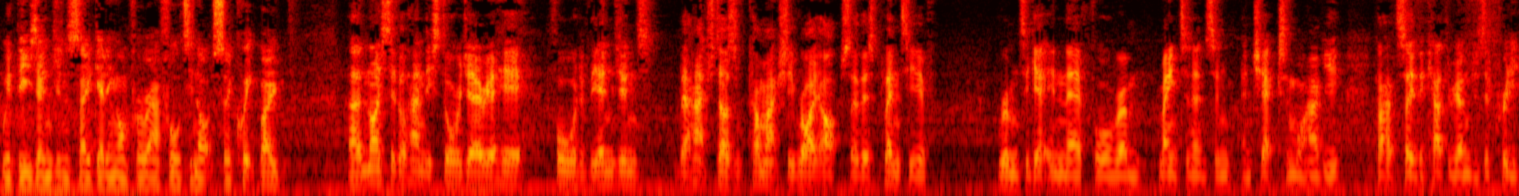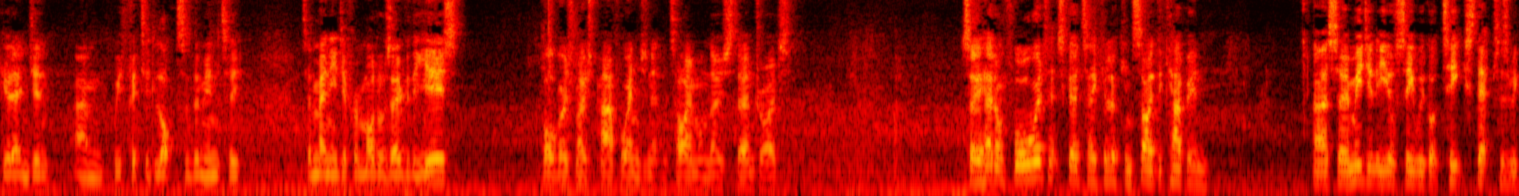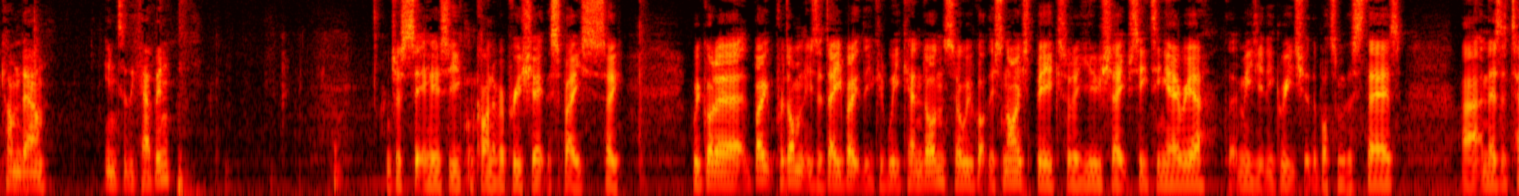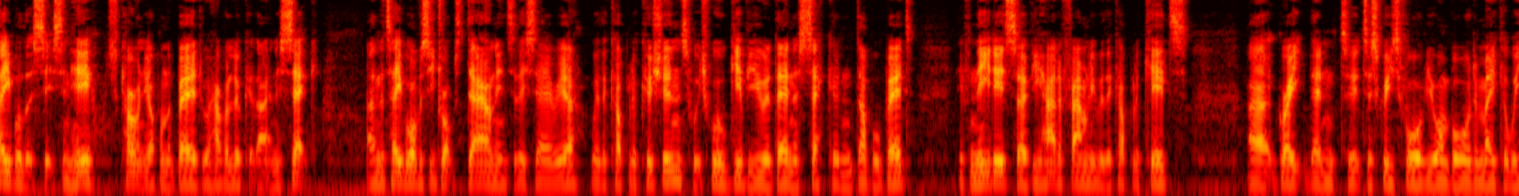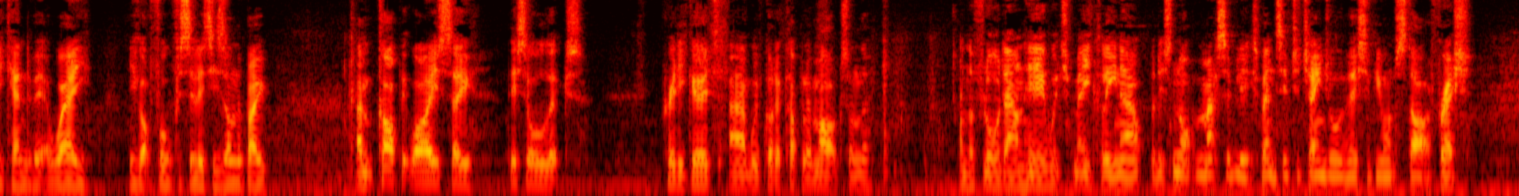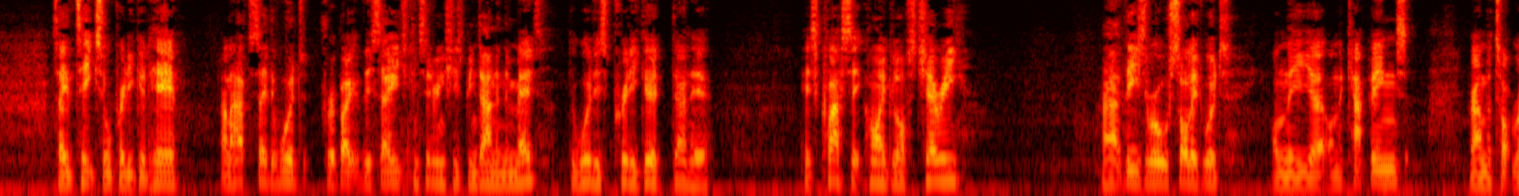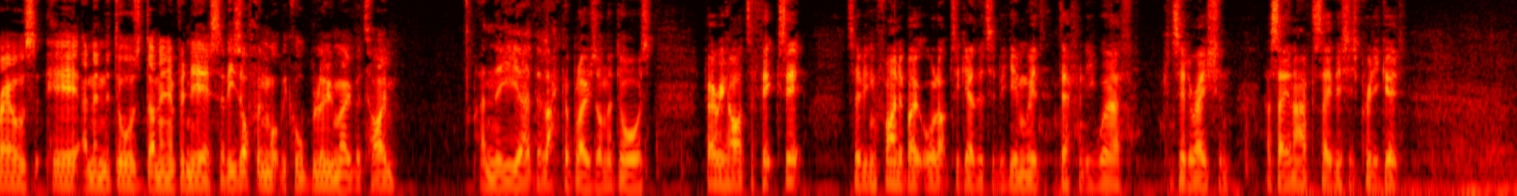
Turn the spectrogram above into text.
with these engines, say getting on for around 40 knots. So quick boat, uh, nice little handy storage area here forward of the engines. The hatch does come actually right up, so there's plenty of room to get in there for um, maintenance and, and, checks and what have you. I have to say the KAD 300 is a pretty good engine. Um, we fitted lots of them into to many different models over the years. Volvo's most powerful engine at the time on those stern drives. So head on forward, let's go take a look inside the cabin. Uh, so immediately you'll see we've got teak steps as we come down into the cabin. And just sit here so you can kind of appreciate the space. So we've got a boat predominantly is a day boat that you could weekend on. So we've got this nice big sort of U-shaped seating area that immediately greets you at the bottom of the stairs. Uh, and there's a table that sits in here, which is currently up on the bed. We'll have a look at that in a sec. And the table obviously drops down into this area with a couple of cushions, which will give you then a second double bed if needed. So if you had a family with a couple of kids, uh, great then to, to squeeze four of you on board and make a weekend of it away. You've got full facilities on the boat. Um, carpet wise, so this all looks pretty good. Uh, we've got a couple of marks on the on the floor down here which may clean out but it's not massively expensive to change all of this if you want to start afresh. So the teak's all pretty good here. And I have to say the wood for a boat of this age considering she's been down in the med the wood is pretty good down here. It's classic high gloss cherry. Uh, these are all solid wood on the uh, on the cappings around the top rails here and then the doors done in a veneer. So these often what we call bloom over time and the uh, the lacquer blows on the doors. Very hard to fix it so if you can find a boat all up together to begin with definitely worth consideration. I say and I have to say this is pretty good.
